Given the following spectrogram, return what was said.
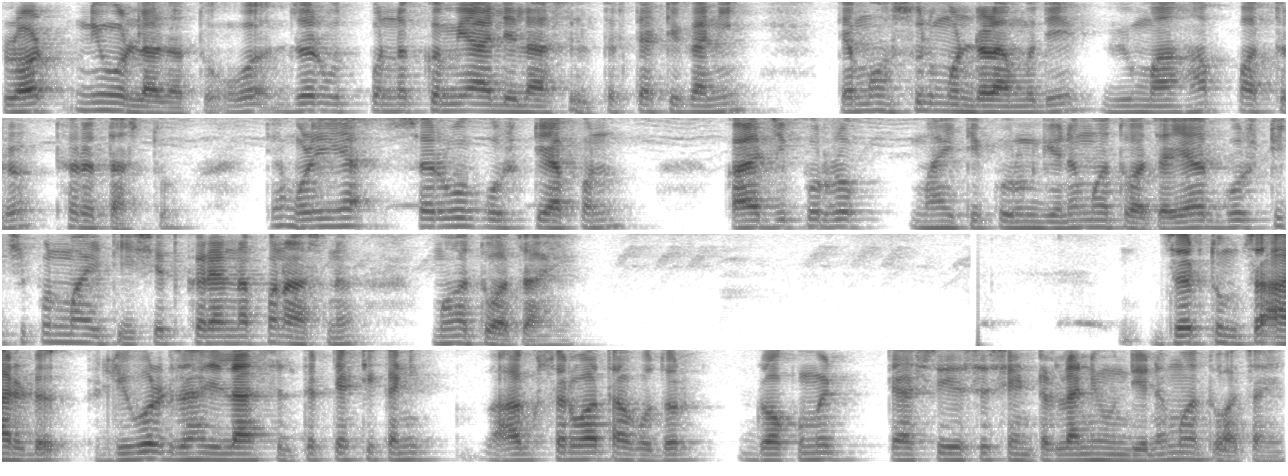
प्लॉट निवडला जातो. व जर उत्पन्न कमी आलेलं असेल तर त्या ठिकाणी त्या महसूल मंडळामध्ये विमा हा पात्र ठरत असतो. त्यामुळे या सर्व गोष्टी आपण काळजीपूर्वक माहिती करून घेणं महत्त्वाचं आहे. या गोष्टीची पण माहिती शेतकऱ्यांना पण असणं महत्त्वाचं आहे. जर तुमचा आर्ड रिवर्ट झालेला असेल तर त्या ठिकाणी आग सर्वात अगोदर डॉक्युमेंट त्या सी एस एस सेंटरला नेऊन देणं महत्त्वाचं आहे.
